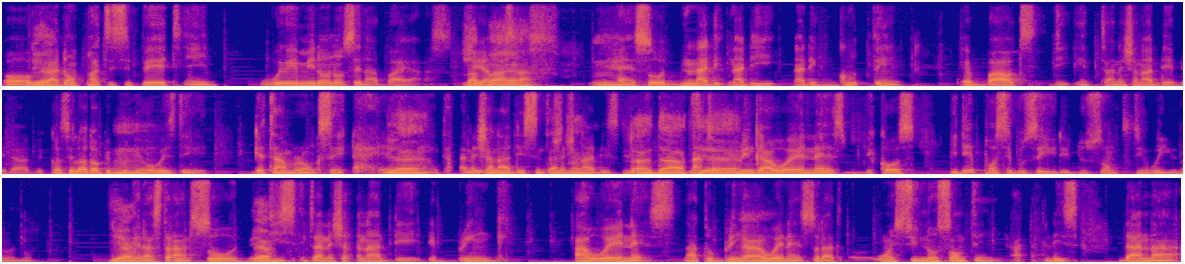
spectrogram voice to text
or we Yeah. I don't participate in we me no know say na bias. Bias. Mm. Eh, so na the, na the na the good thing about the international day be that because a lot of people they Mm. always they get them wrong, say eh, Yeah. international this, international this. Like that, Now to bring awareness because it is possible say you dey do something where you don't know. You Yeah. understand? So Yeah. this international day they bring awareness. Now to bring Mhm. awareness so that once you know something, at least then uh,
